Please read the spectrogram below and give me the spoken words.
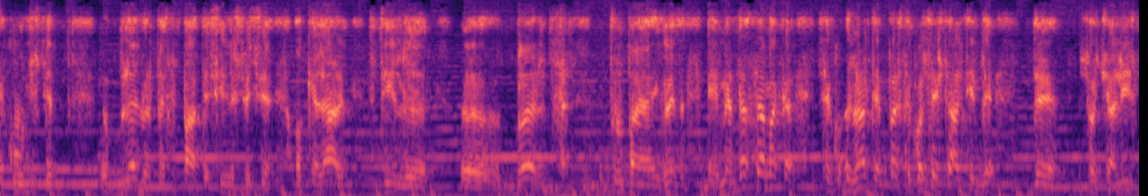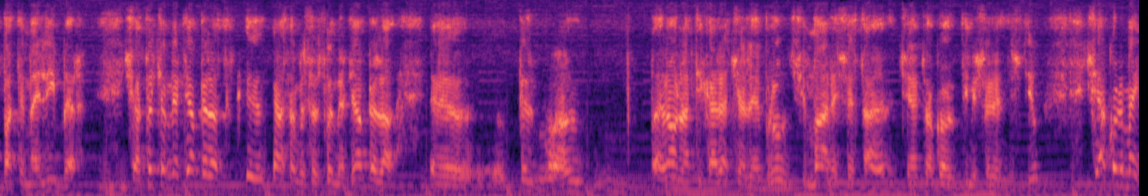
Mare, cu niște blănuri pe spate și nu știu ce, ochelari stil uh, Birds, trupa engleză. Ei, mi-am dat seama că se, în alte părți se construiește alt tip de, de socialism, poate mai liber. Și atunci mergeam pe la, asta am să spun, mergeam pe la, uh, pe, era un anticariat celebru și mare și ăsta, în centru acolo, Timișoaren, știu. Și acolo mai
